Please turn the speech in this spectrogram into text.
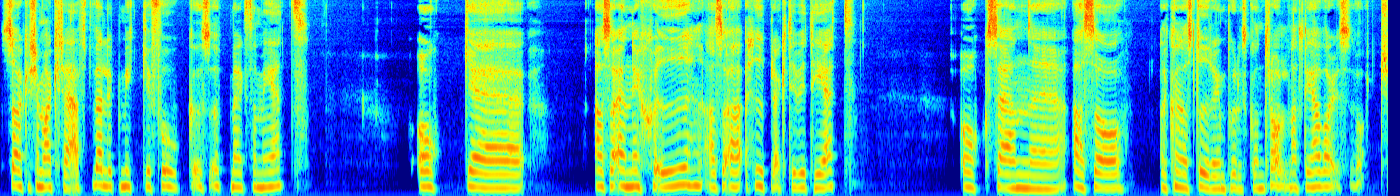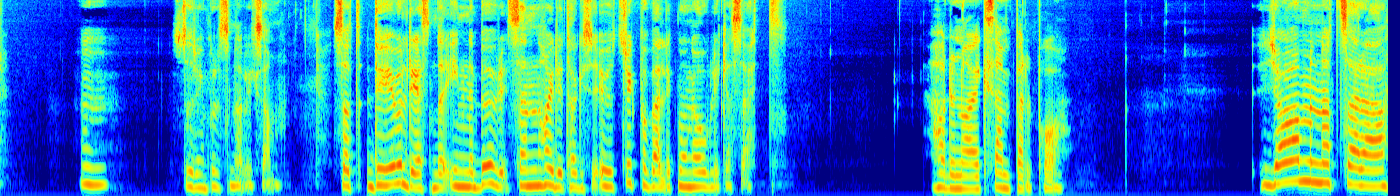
Saker som har krävt väldigt mycket fokus och uppmärksamhet. Och eh, alltså energi, alltså hyperaktivitet. Och sen eh, alltså att kunna styra impulskontrollen, att det har varit svårt. Mm impulserna liksom. Så att det är väl det som det har inneburit. Sen har ju det tagit sig uttryck på väldigt många olika sätt. har du några exempel på? Ja, men att så här,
